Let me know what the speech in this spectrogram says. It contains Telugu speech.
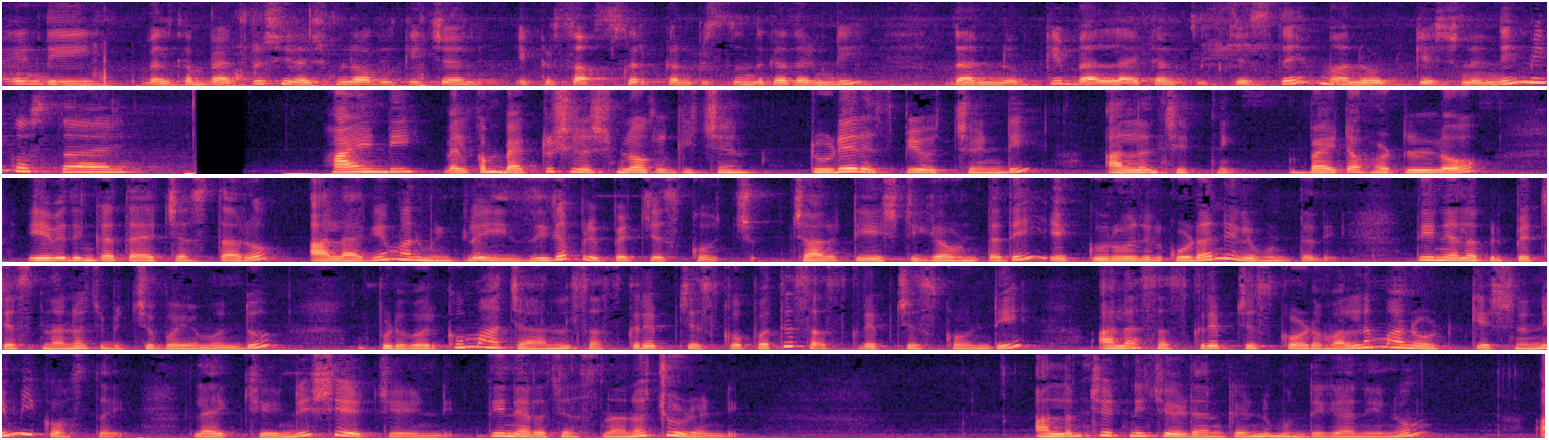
హాయ్ అండి welcome back to Srilakshmi local kitchen ఇక్కడ సబ్స్క్రైబ్ కనిపిస్తుంది కదండి. దాన్ని నొక్కి బెల్ ఐకాన్ క్లిక్ చేస్తే మా నోటిఫికేషన్ అన్ని మీకు వస్తాయి. హాయ్ అండి welcome back to Srilakshmi local kitchen today recipe వచ్చండి అల్లం చట్నీ. బయట హోటల్లో ఏ విధంగా తయారు చేస్తారో అలాగే మనం ఇంట్లో ఈజీగా ప్రిపేర్ చేసుకోవచ్చు. చాలా టేస్టీగా ఉంటుంది ఎక్కువ రోజులు కూడా నిలువ ఉంటుంది. దీన్ని ఎలా ప్రిపేర్ చేస్తున్నానో చూపించబోయే ముందు ఇప్పుడు వరకు మా ఛానల్ సబ్స్క్రైబ్ చేసుకోకపోతే సబ్స్క్రైబ్ చేసుకోండి. అలా సబ్స్క్రైబ్ చేసుకోవడం వలన మా నోటిఫికేషన్ అన్ని మీకు వస్తాయి. లైక్ చేయండి షేర్ చేయండి. దీన్ని ఎలా చేస్తున్నానో చూడండి. అల్లం చట్నీ చేయడానికండి ముందుగా నేను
